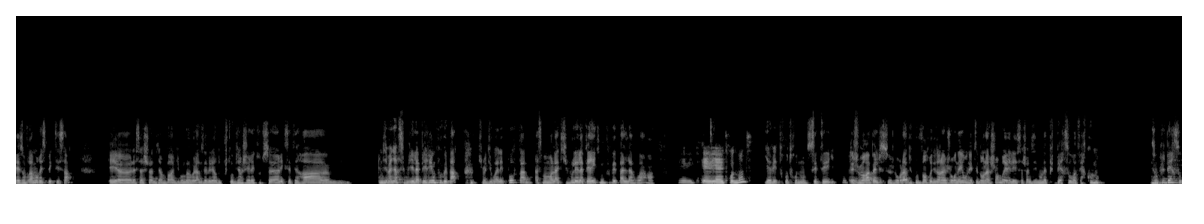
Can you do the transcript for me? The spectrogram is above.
Et elles ont vraiment respecté ça. Et la sage-femme vient me voir, elle me dit, bon, bah voilà, vous avez l'air de plutôt bien gérer toute seule, etc. Dit, manière, si vous vouliez la péri, on pouvait pas. Je me dis, ouais, les pauvres femmes à ce moment-là qui voulaient la péri, qui ne pouvaient pas l'avoir. Eh oui. Parce qu'il y avait trop de monde. Il y avait trop trop de monde. C'était, je me rappelle ce jour-là, du coup le vendredi dans la journée, on était dans la chambre et les sages-femmes disaient mais on n'a plus de berceau, on va faire comment? Ils Ah ont plus de berceau.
